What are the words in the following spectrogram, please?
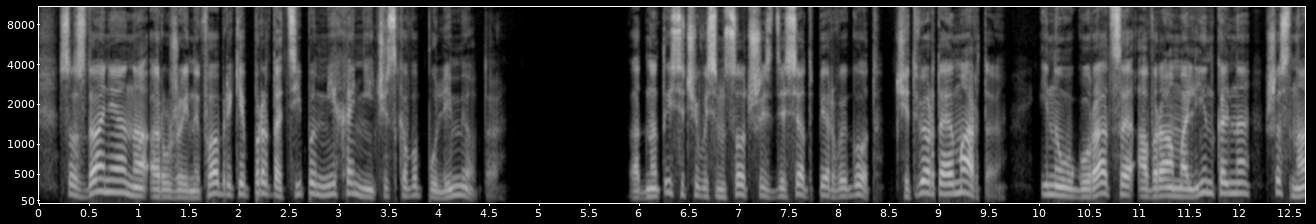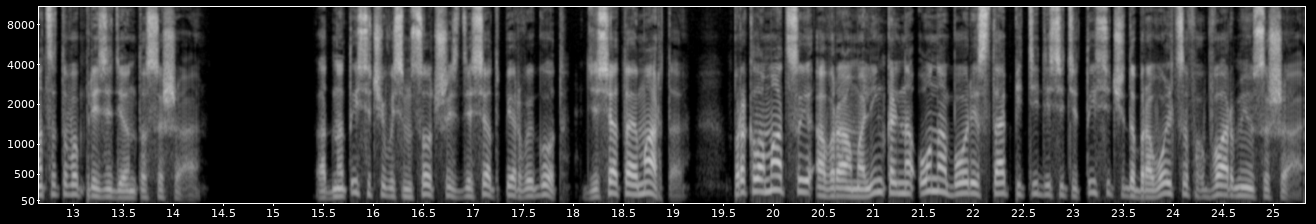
— создание на оружейной фабрике прототипа механического пулемета. 1861 год, 4 марта. Инаугурация Авраама Линкольна, 16-го президента США. 1861 год, 10 марта прокламации Авраама Линкольна о наборе 150 тысяч добровольцев в армию США.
